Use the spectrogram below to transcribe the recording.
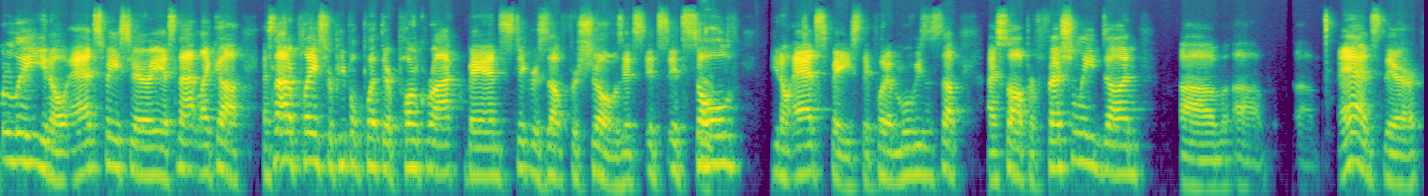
Totally, you know, ad space area. It's not like a it's not a place where people put their punk rock band stickers up for shows. It's it's it's sold, you know, ad space. They put up movies and stuff. I saw professionally done um, uh, uh, ads there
